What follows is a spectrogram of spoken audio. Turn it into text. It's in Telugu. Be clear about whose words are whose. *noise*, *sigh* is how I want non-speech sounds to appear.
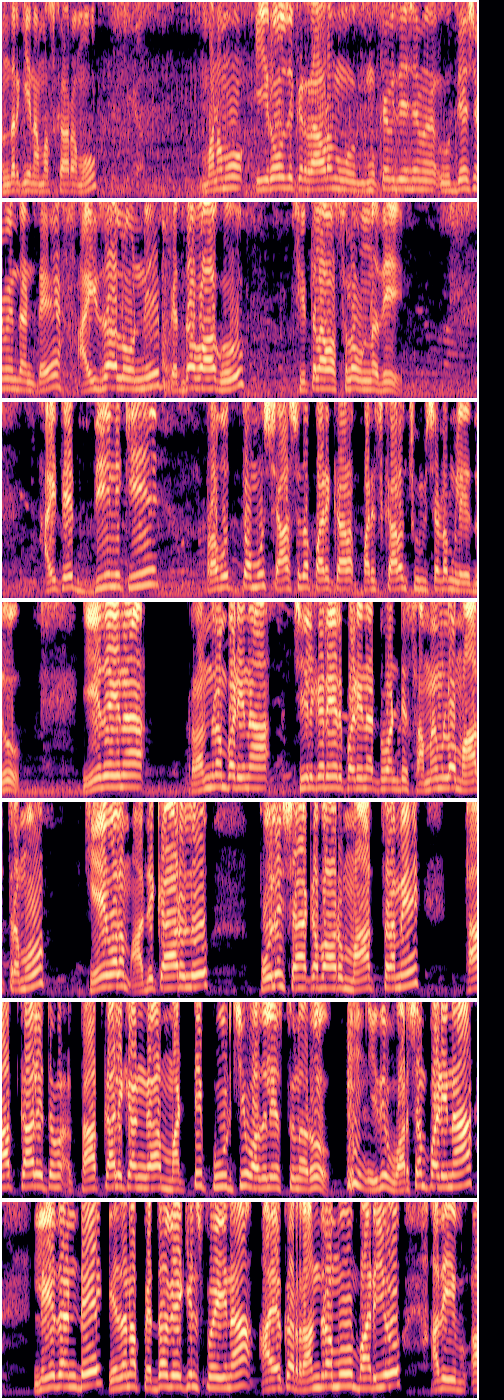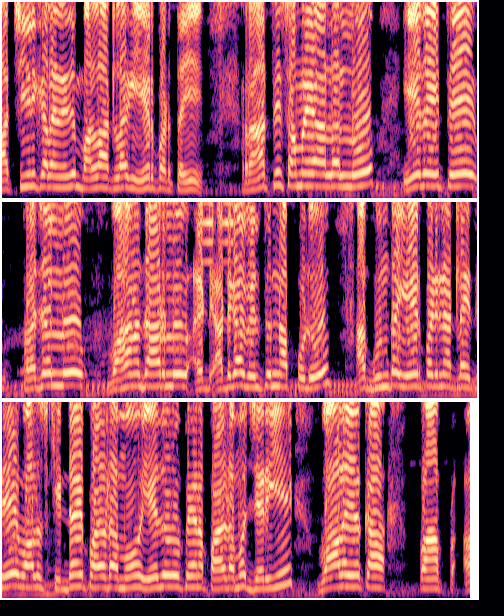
Speaker 1: అందరికీ నమస్కారము. మనము ఈరోజు ఇక్కడ రావడం ముఖ్య ఉద్దేశం ఉద్దేశం ఏంటంటే ఐజాలోని పెద్దవాగు శీతలావస్థలో ఉన్నది. అయితే దీనికి ప్రభుత్వము శాశ్వత పరికార పరిష్కారం చూపించడం లేదు. ఏదైనా రంధ్రం పడిన చీలికరేరు పడినటువంటి సమయంలో మాత్రము కేవలం అధికారులు పోలీస్ శాఖ వారు మాత్రమే తాత్కాలిక తాత్కాలికంగా మట్టి పూడ్చి వదిలేస్తున్నారు. *clears throat* ఇది వర్షం పడినా లేదంటే ఏదైనా పెద్ద వెహికల్స్ పోయినా ఆ యొక్క రంధ్రము మరియు అది ఆ చీలికలు అనేది మళ్ళీ అట్లాగే ఏర్పడతాయి. రాత్రి సమయాలలో ఏదైతే ప్రజలు వాహనదారులు అడ్- అటుగా వెళ్తున్నప్పుడు ఆ గుంత ఏర్పడినట్లయితే వాళ్ళు స్కిడ్ అయి పడడమో ఏదో రూపేణ పడడమో జరిగి వాళ్ళ యొక్క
